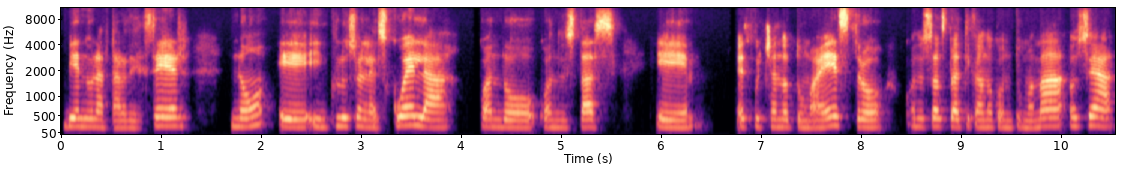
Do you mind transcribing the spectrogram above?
viendo un atardecer, ¿no? Eh, incluso en la escuela, cuando, cuando estás eh, escuchando a tu maestro, cuando estás platicando con tu mamá, o sea,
